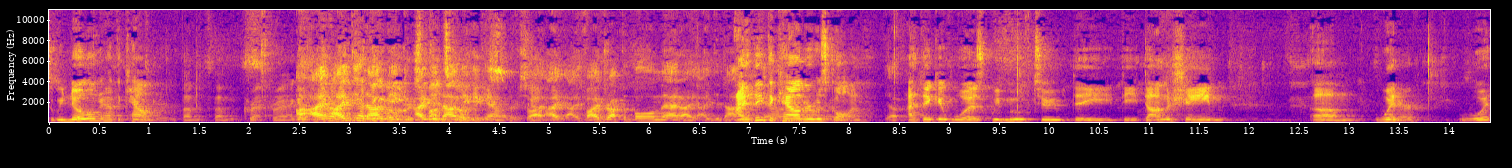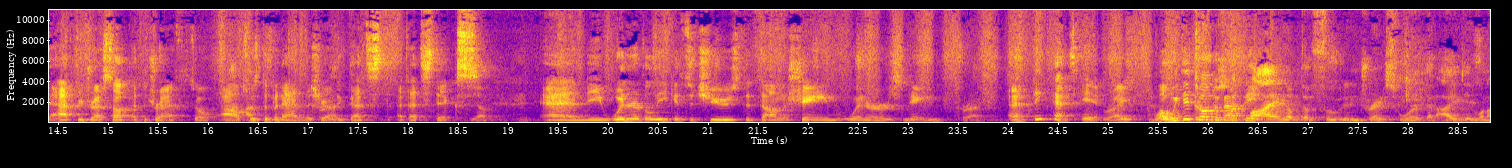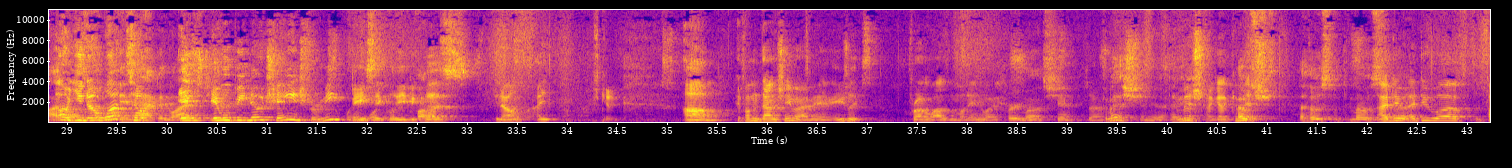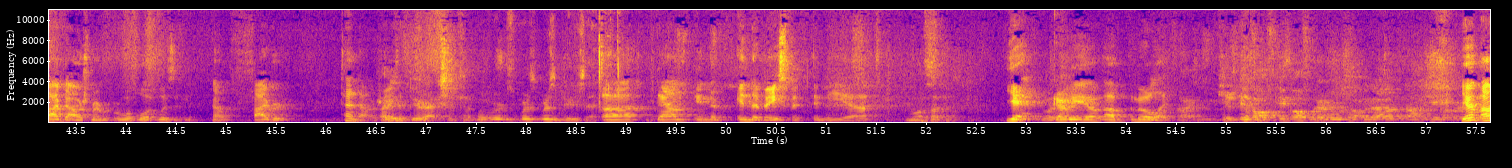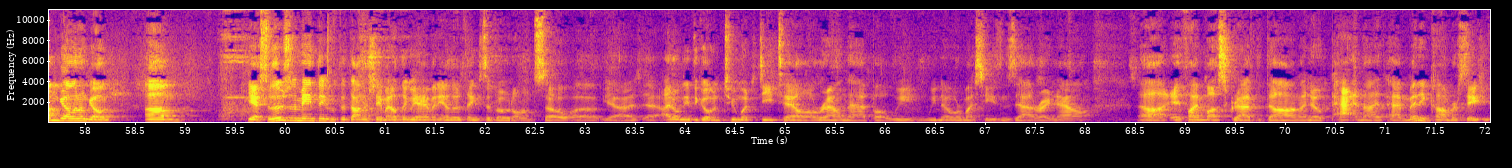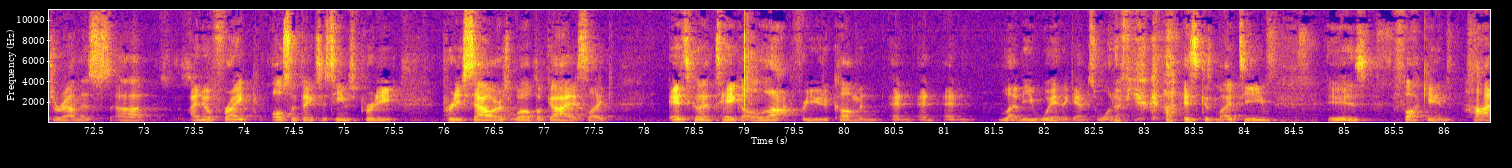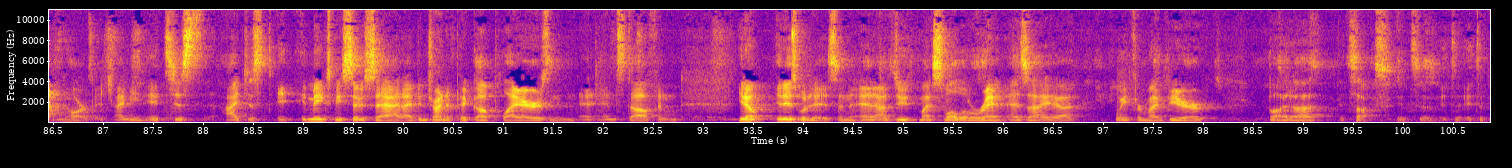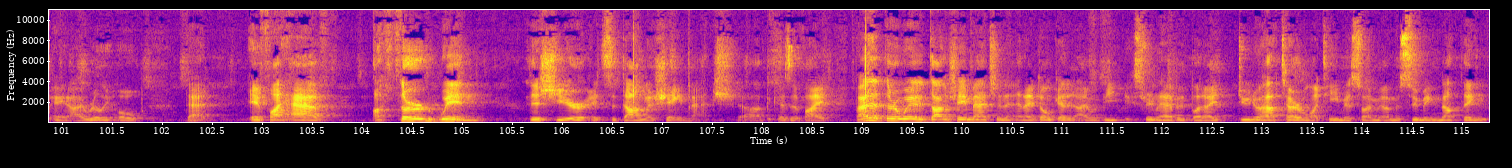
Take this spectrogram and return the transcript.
so we no longer have the calendar, if I'm, if I'm correct, right? I, gotta- I, I did not make I did not make a calendar. So I, I if I dropped the ball on that, I, I did not. I think the calendar was gone. Yep. I think it was we moved to the the Dong of Shame um, winner would have to dress up at the draft. So Alex was the banana this year. I think that's that sticks. Yep. And the winner of the league gets to choose the Dong of Shame winner's name. Correct. And I think that's it, right? Well, we did talk about the the. buying of the food and drinks for it that I did when I. oh, lost, you know what? So it, it will be no change for me, you basically, the because you know I. Just kidding. Um, if I'm the Dong of Shame, I mean, I usually front a lot of the money anyway. Very much. Yeah. So. Commish. I mean, I Commish. I got a commish. Host. The host with the most. I do. I do. Uh, five dollars. Remember what, what was it? No, five or ten dollars. I need a beer actually. Can where's, where's, where's the beers at? Uh, down in the in the basement in the. Uh, You want something? yeah, grab me a, a, a Miller Lite. All right. Kick, kick off. Kick off whatever we're talking about with the. Yep, I'm going. I'm going. Um, yeah, so those are the main things with the Dong of Shame. I don't think we have any other things to vote on. So uh, yeah, I, I don't need to go in too much detail around that, but we we know where my season's at right now. Uh, if I must grab the dong, I know Pat and I have had many conversations around this. Uh, I know Frank also thinks his team's pretty pretty sour as well. But guys, like, it's to take a lot for you to come and and and, and let me win against one of you guys because my team is fucking hot and garbage. I mean, it's just I just it, it makes me so sad. I've been trying to pick up players and and, and stuff and. You know, it is what it is, and, and I'll do my small little rant as I uh, wait for my beer but uh, it sucks. It's a, it's a it's a pain. I really hope that if I have a third win this year, it's the Dong of Shame match. Uh, because if I if I had that third win in the Dong of Shame match and, and I don't get it, I would be extremely happy. But I do know how terrible my team is, so I'm, I'm assuming nothing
